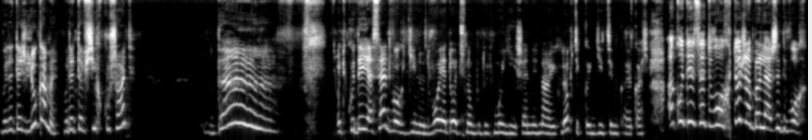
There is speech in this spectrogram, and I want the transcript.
Будете жлюками? Будете всіх кушати? Да. От куди я се двох діну, двоє точно будуть мої. Ще не знаю, хлопчик і дівчинка якась. А куди за двох? Хто ж обеляже двох?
